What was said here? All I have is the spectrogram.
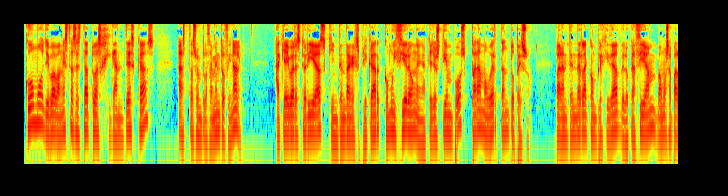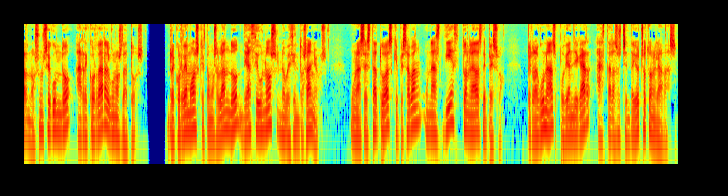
¿Cómo llevaban estas estatuas gigantescas hasta su emplazamiento final? Aquí hay varias teorías que intentan explicar cómo hicieron en aquellos tiempos para mover tanto peso. Para entender la complejidad de lo que hacían, vamos a pararnos un segundo a recordar algunos datos. Recordemos que estamos hablando de hace unos 900 años, unas estatuas que pesaban unas 10 toneladas de peso, pero algunas podían llegar hasta las 88 toneladas,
